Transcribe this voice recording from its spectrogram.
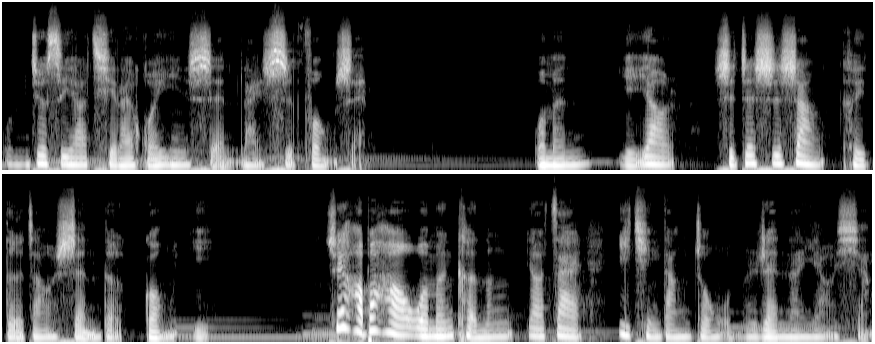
我们就是要起来回应神，来侍奉神。我们也要使这世上可以得着神的公义，所以好不好？我们可能要在疫情当中，我们仍然要想，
